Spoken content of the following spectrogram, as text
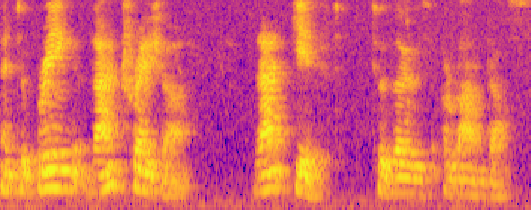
and to bring that treasure, that gift to those around us.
